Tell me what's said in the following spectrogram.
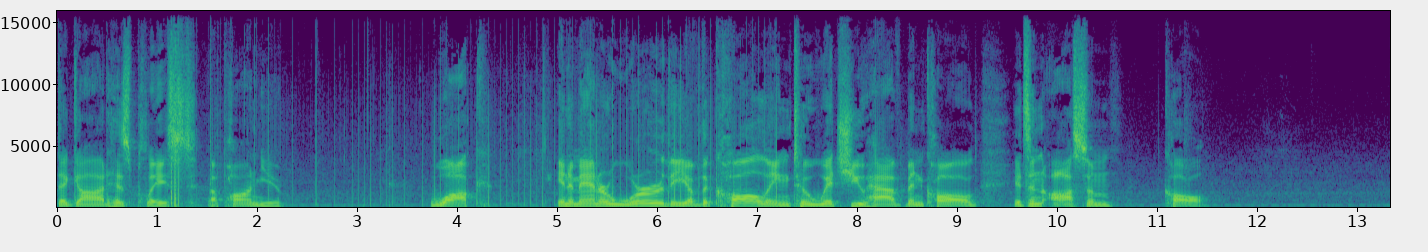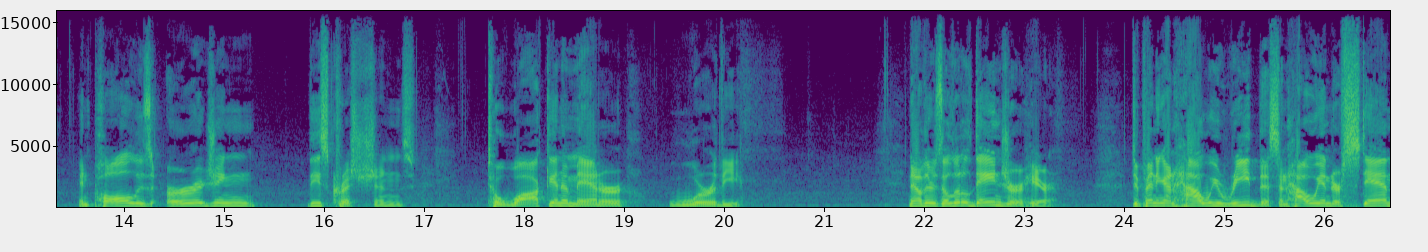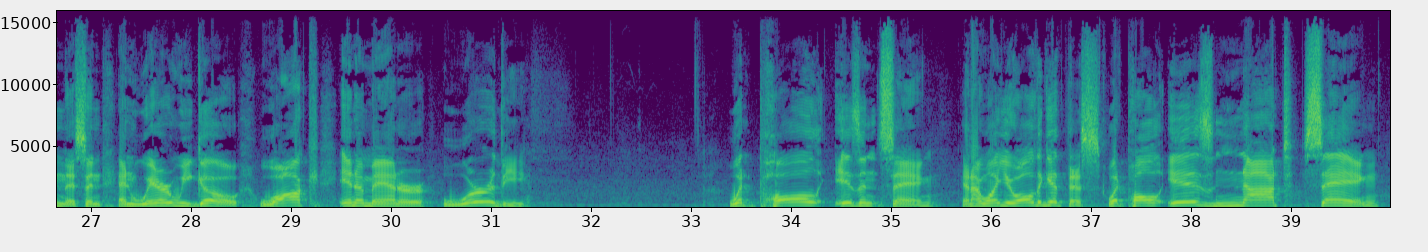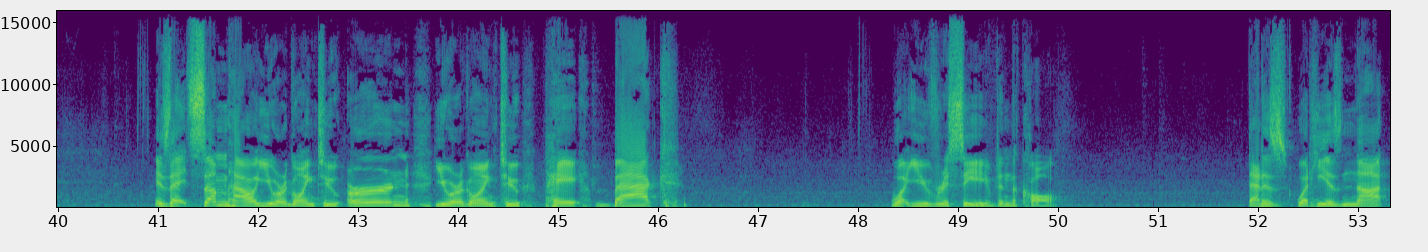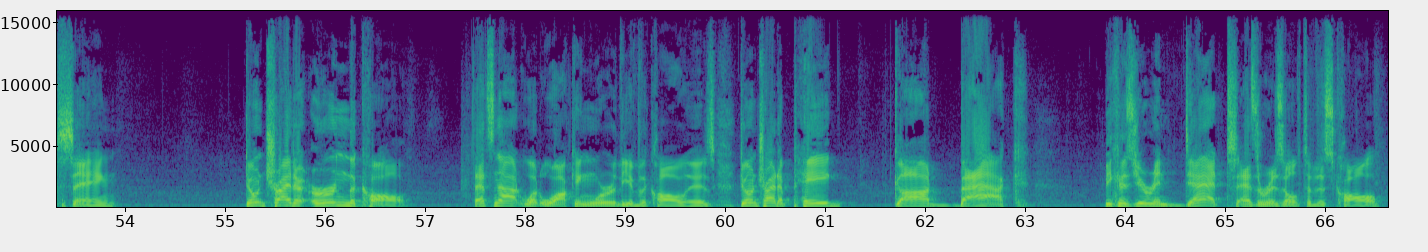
that God has placed upon you. Walk in a manner worthy of the calling to which you have been called. It's an awesome call. And Paul is urging these Christians to walk in a manner worthy. Now, there's a little danger here, depending on how we read this and how we understand this and, and where we go. Walk in a manner worthy. What Paul isn't saying, and I want you all to get this, what Paul is not saying is that somehow you are going to earn, you are going to pay back what you've received in the call. That is what he is not saying. Don't try to earn the call. That's not what walking worthy of the call is. Don't try to pay God back because you're in debt as a result of this call.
